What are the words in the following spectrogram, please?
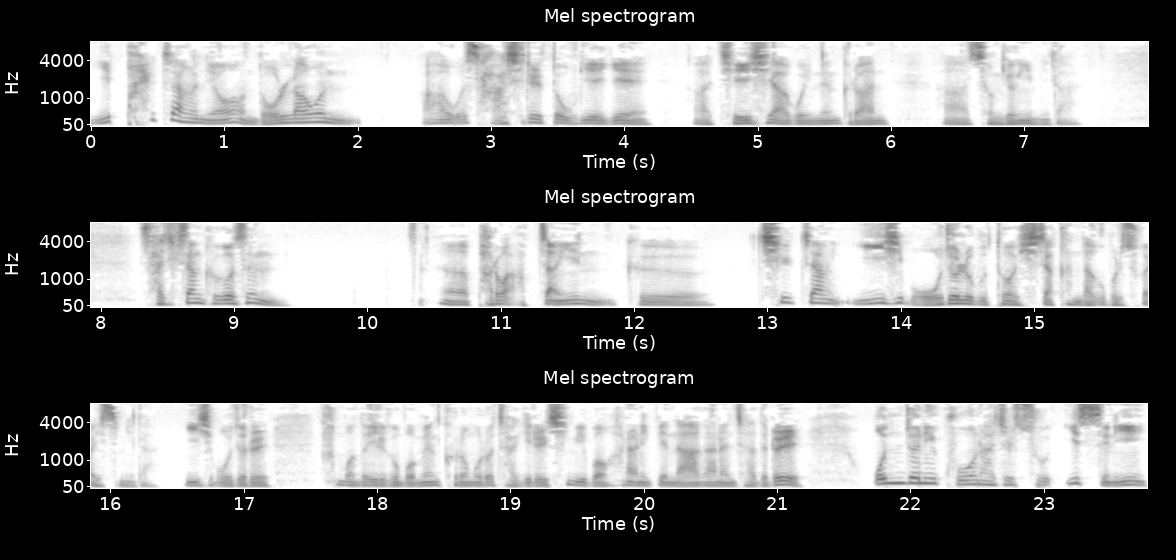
이 8장은요, 놀라운 아, 사실을 또 우리에게 아, 제시하고 있는 그러한 아, 성경입니다. 사실상 그것은 어, 바로 앞장인 그 7장 25절로부터 시작한다고 볼 수가 있습니다. 25절을 한 번 더 읽어보면 그러므로 자기를 힘입어 하나님께 나아가는 자들을 온전히 구원하실 수 있으니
